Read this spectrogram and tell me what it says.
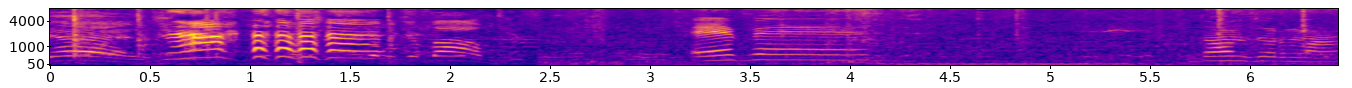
Yes. Evet. Dondurma.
